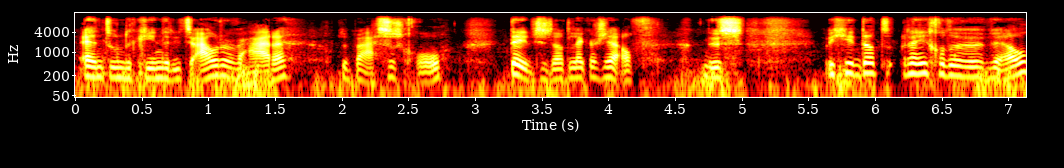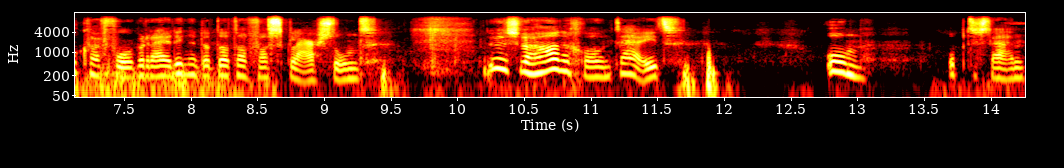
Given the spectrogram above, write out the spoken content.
En toen de kinderen iets ouder waren op de basisschool, deden ze dat lekker zelf. Dus weet je, dat regelden we wel qua voorbereidingen, dat dat alvast klaar stond. Dus we hadden gewoon tijd om op te staan,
